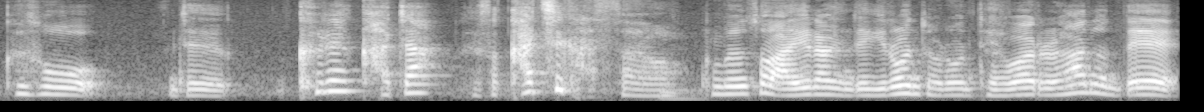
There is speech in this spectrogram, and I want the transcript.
그래서 이제 그래 가자. 그래서 같이 갔어요. 음. 그러면서 아이랑 이제 이런저런 대화를 하는데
